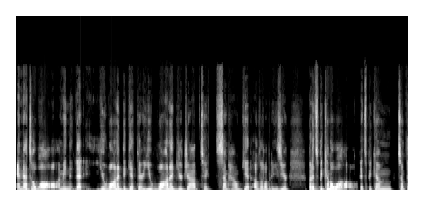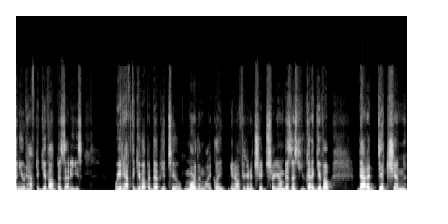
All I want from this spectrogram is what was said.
And that's a wall. I mean, that you wanted to get there. You wanted your job to somehow get a little bit easier, but it's become a wall. It's become something you'd have to give up as that ease. We'd have to give up a W 2 more than likely. You know, if you're going to start your own business, you've got to give up that addiction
